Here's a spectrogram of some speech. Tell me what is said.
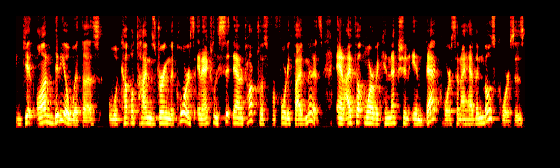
get on video with us a couple times during the course and actually sit down and talk to us for 45 minutes. And I felt more of a connection in that course than I have in most courses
